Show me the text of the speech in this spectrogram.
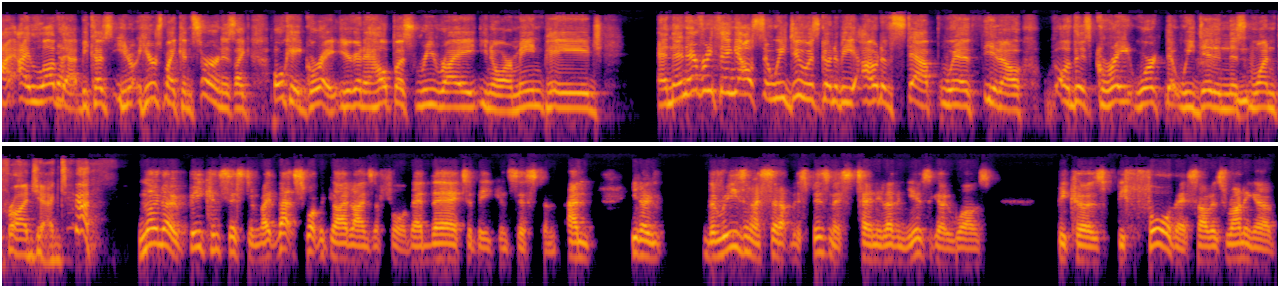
I, I love yeah. that because you know here's my concern is like okay great you're going to help us rewrite you know our main page and then everything else that we do is going to be out of step with you know all this great work that we did in this mm. one project No, no, be consistent, right? That's what the guidelines are for. They're there to be consistent. And, you know, the reason I set up this business 10, 11 years ago was because before this, I was running a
